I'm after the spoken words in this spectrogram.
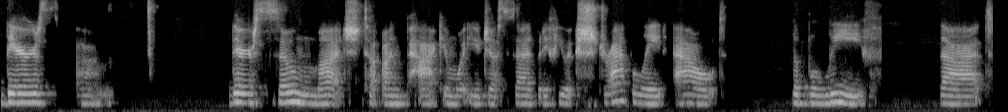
there's um, there's so much to unpack in what you just said, but if you extrapolate out the belief that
